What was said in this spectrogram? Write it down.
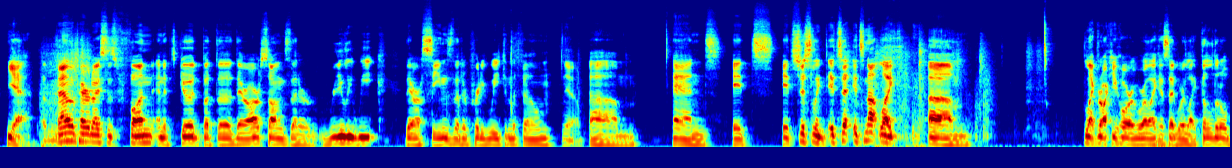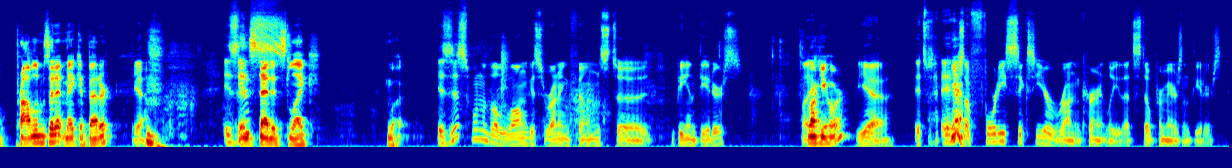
Yeah, Phantom of the Paradise is fun and it's good, but the there are songs that are really weak. There are scenes that are pretty weak in the film. yeah. um, and it's it's just like it's it's not like um, like Rocky Horror, where like I said, where like the little problems in it make it better. Yeah. Is this, Instead, it's like what is this one of the longest running films to be in theaters? Like, Rocky Horror. Yeah. It's it has a 46 year run currently that still premieres in theaters.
